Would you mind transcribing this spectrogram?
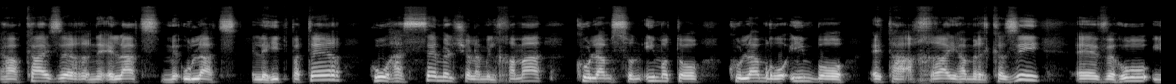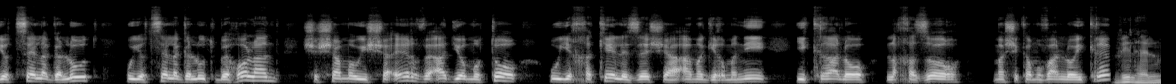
הקייזר נאלץ, מאולץ להתפטר, הוא הסמל של המלחמה, כולם שונאים אותו, כולם רואים בו את האחראי המרכזי, אה, והוא יוצא לגלות, הוא יוצא לגלות בהולנד, ששם הוא יישאר, ועד יום מותו הוא יחכה לזה שהעם הגרמני יקרא לו לחזור, מה שכמובן לא יקרה. וילהלם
